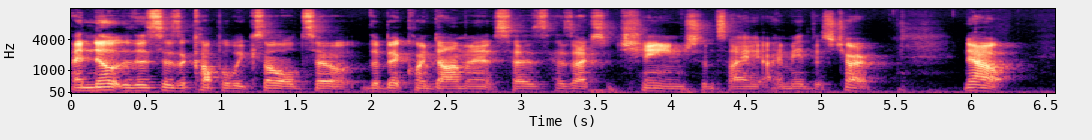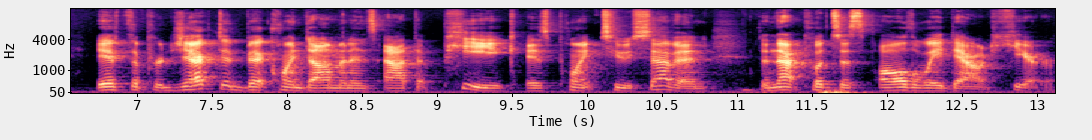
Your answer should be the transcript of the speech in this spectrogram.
And note that this is a couple weeks old, so the Bitcoin dominance has, has actually changed since I, I made this chart. Now, if the projected Bitcoin dominance at the peak is 0.27, then that puts us all the way down here.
